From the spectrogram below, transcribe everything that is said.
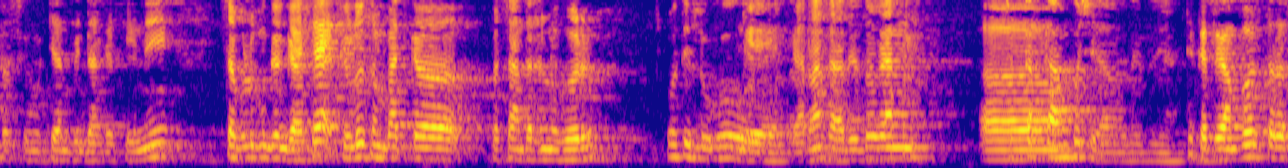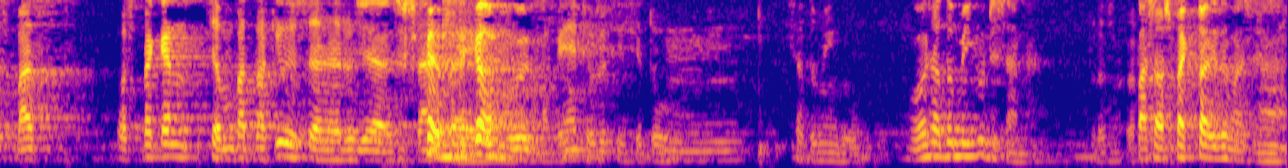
terus kemudian pindah ke sini. Sebelum ke Gasek dulu sempat ke pesantren Luhur. Oh di Luhur. Oke, karena saat itu kan Dekat eh, kampus ya waktu itu ya. dekat kampus terus pas ospek kan jam 4 pagi sudah harus Iya, sudah harus di kampus. Makanya dulu di situ Hmm. satu minggu. Oh satu minggu di sana. Terus Pas ospek tok itu mas ya. Nah,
